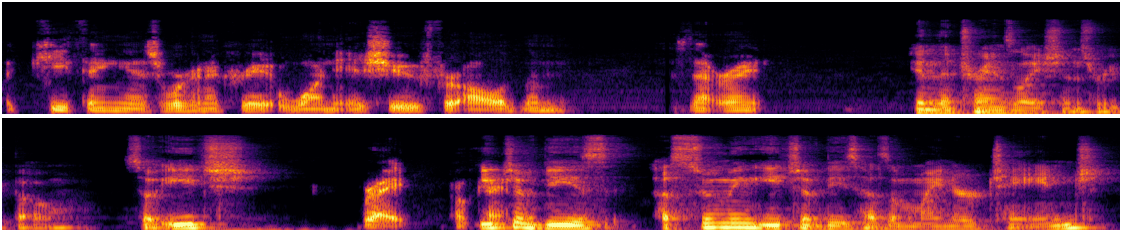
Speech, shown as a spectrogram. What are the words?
the key thing is we're going to create one issue for all of them. Is that right? in the translations repo. So each Right. Okay. each of these, assuming each of these has a minor change,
